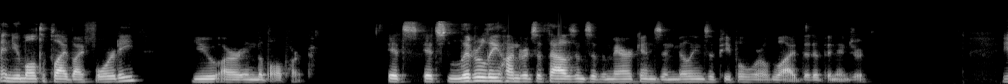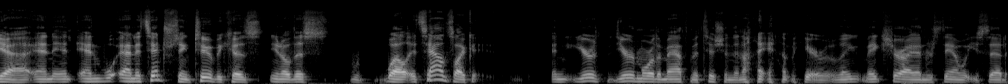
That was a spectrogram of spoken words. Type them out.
and you multiply by 40, you are in the ballpark. It's it's literally hundreds of thousands of Americans and millions of people worldwide that have been injured. Yeah, and and and and it's interesting too because you know this. Well, it sounds like, and you're you're more the mathematician than I am here. Make, sure I understand what you said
